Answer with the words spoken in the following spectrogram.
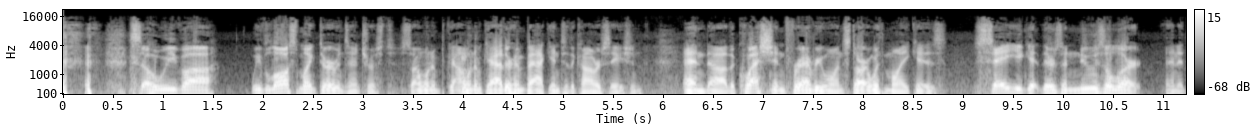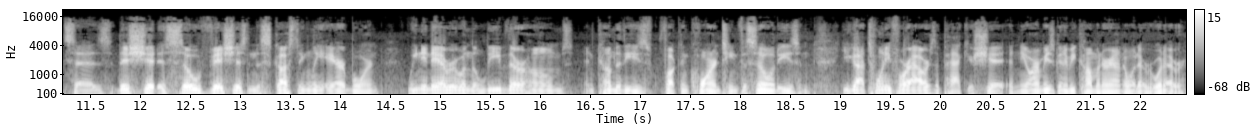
so we've uh we've lost Mike Durbin's interest. So I want to I want to gather him back into the conversation. And uh, the question for everyone, starting with Mike, is: Say you get there's a news alert and it says, "This shit is so vicious and disgustingly airborne. We need everyone to leave their homes and come to these fucking quarantine facilities. And you got 24 hours to pack your shit, and the army's going to be coming around or whatever, whatever.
